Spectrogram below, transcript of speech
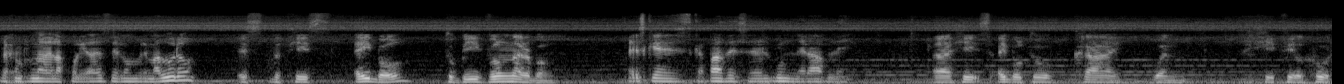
Por ejemplo, una de las cualidades del hombre maduro is that he's able to be vulnerable. es que es capaz de ser vulnerable, Uh, he's able to cry when he feels hurt.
